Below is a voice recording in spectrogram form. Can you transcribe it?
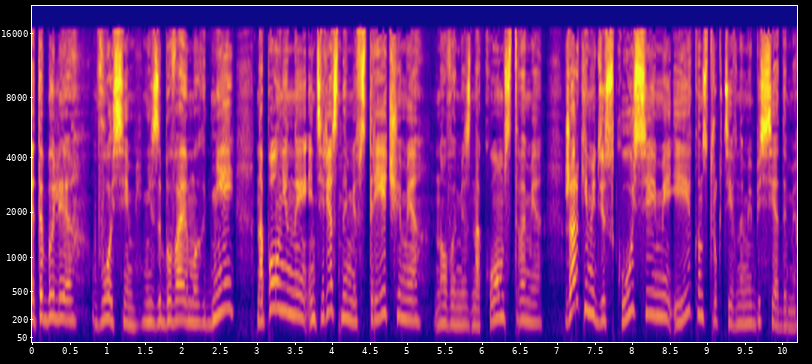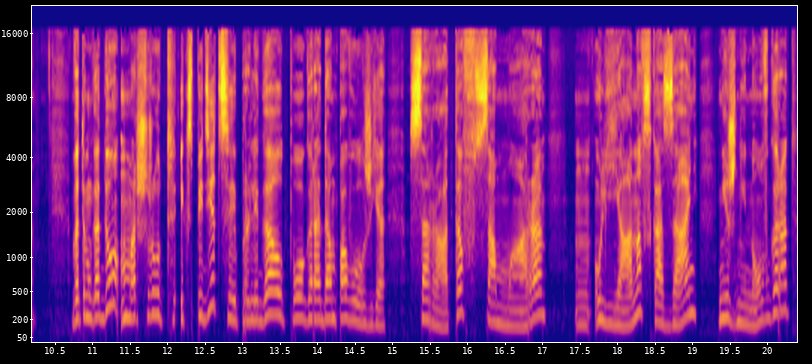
Это были восемь незабываемых дней, наполненные интересными встречами, новыми знакомствами, жаркими дискуссиями и конструктивными беседами. В этом году маршрут экспедиции пролегал по городам Поволжья – Саратов, Самара, Ульяновск, Казань, Нижний Новгород,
